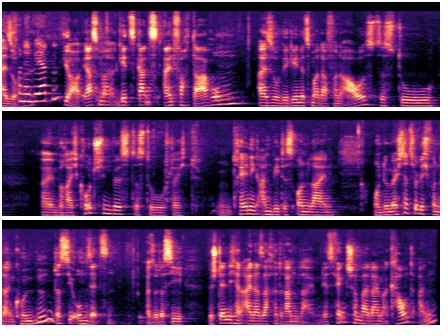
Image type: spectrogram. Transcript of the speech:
Also, von den Werten? Ja, erstmal geht es ganz einfach darum, also wir gehen jetzt mal davon aus, dass du äh, im Bereich Coaching bist, dass du vielleicht ein Training anbietest online und du möchtest natürlich von deinen Kunden, dass sie umsetzen. Also, dass sie beständig an einer Sache dranbleiben. Jetzt fängt schon bei deinem Account an.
